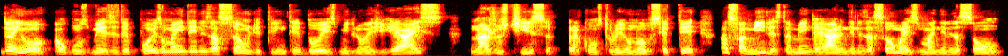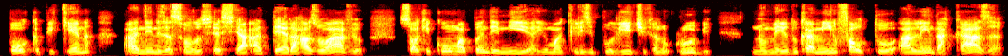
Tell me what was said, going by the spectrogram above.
Ganhou, alguns meses depois, uma indenização de 32 milhões de reais na justiça para construir um novo CT. As famílias também ganharam indenização, mas uma indenização pouca, pequena. A indenização do CSA até era razoável, só que com uma pandemia e uma crise política no clube, no meio do caminho, faltou, além da casa,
